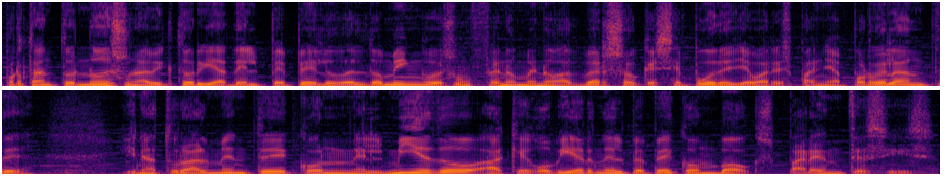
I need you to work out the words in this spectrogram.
Por tanto, no es una victoria del PP lo del domingo, es un fenómeno adverso que se puede llevar España por delante y naturalmente con el miedo a que gobierne el PP con Vox, paréntesis.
